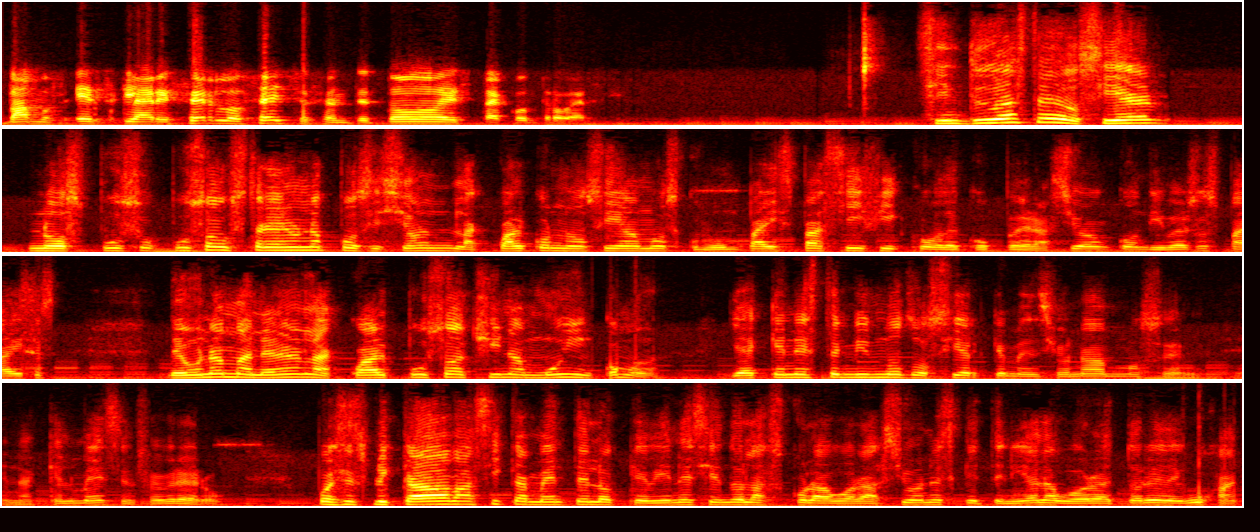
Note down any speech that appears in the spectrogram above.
vamos, esclarecer los hechos ante toda esta controversia. Sin duda este dossier nos puso, puso a Australia en una posición la cual conocíamos como un país pacífico de cooperación con diversos países, de una manera en la cual puso a China muy incómoda, ya que en este mismo dossier que mencionamos en, en aquel mes, en febrero, pues explicaba básicamente lo que viene siendo las colaboraciones que tenía el laboratorio de Wuhan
